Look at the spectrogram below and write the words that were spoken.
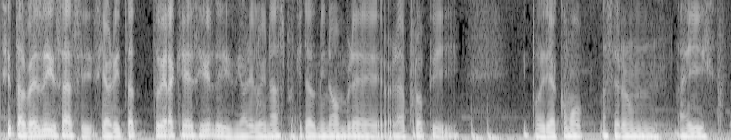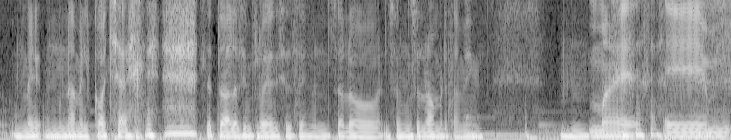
sí, tal vez, o sea, si, si ahorita tuviera que decir di, Gabriel Inás porque ya es mi nombre, ¿verdad? Propio y, y podría como hacer un ahí un una melcocha de todas las influencias en un solo, en un solo nombre también. Mae, em,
